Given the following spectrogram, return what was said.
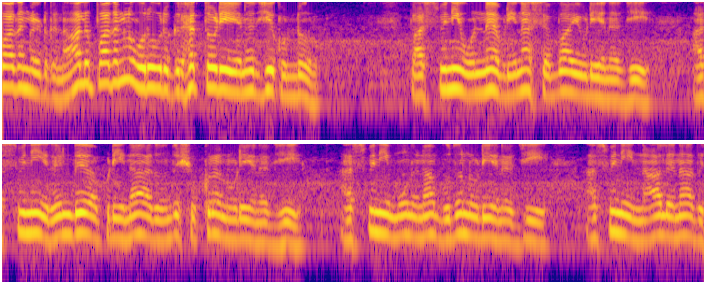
பாதங்கள் இருக்குது நாலு பாதங்களும் ஒரு ஒரு கிரகத்தோடைய எனர்ஜியை கொண்டு வரும். இப்போ அஸ்வினி ஒன்று அப்படின்னா செவ்வாயுடைய எனர்ஜி. அஸ்வினி ரெண்டு அப்படின்னா அது வந்து சுக்ரனுடைய எனர்ஜி. அஸ்வினி மூணுனா புதனுடைய எனர்ஜி. அஸ்வினி நாலுனா அது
